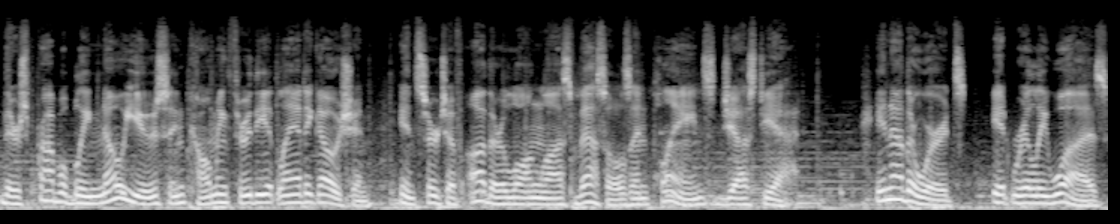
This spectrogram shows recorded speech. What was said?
there's probably no use in combing through the Atlantic Ocean in search of other long lost vessels and planes just yet. In other words, it really was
